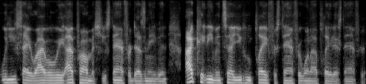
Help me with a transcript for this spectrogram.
when you say rivalry, I promise you, Stanford doesn't even. I couldn't even tell you who played for Stanford when I played at Stanford.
